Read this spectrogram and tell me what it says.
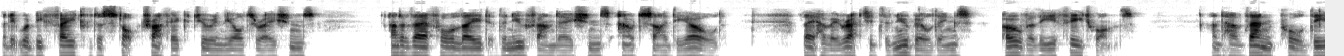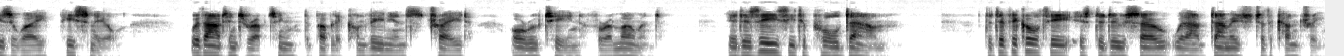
that it would be fatal to stop traffic during the alterations, and have therefore laid the new foundations outside the old. They have erected the new buildings over the effete ones, and have then pulled these away piecemeal, without interrupting the public convenience, trade, or routine for a moment. It is easy to pull down. The difficulty is to do so without damage to the country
